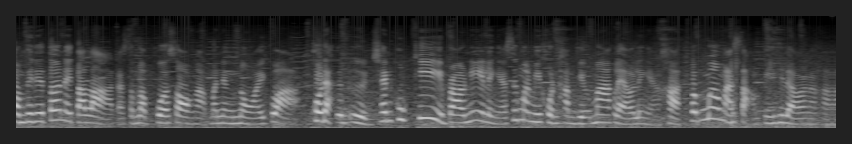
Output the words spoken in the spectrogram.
คอมเพติเตอร์ในตลาดอะสำหรับครัวซองอะมันยังน้อยกว่าโปรดักต์อื่นๆ เช่นคุกกี้บราวนี่อะไรเงี้ยซึ่งมันมีคนทำเยอะมากแล้วอะไรเงี้ยค่ะเมื่อมา 3 ปีที่แล้วนะคะ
